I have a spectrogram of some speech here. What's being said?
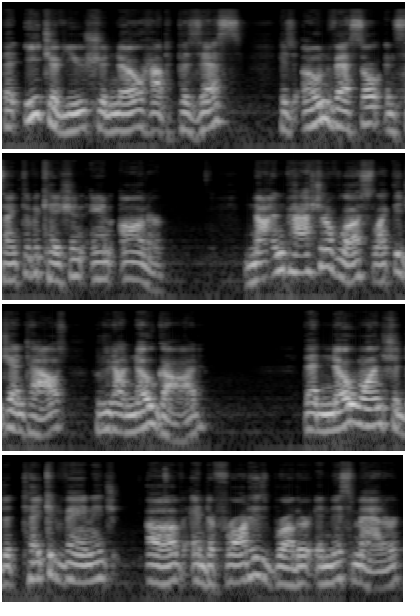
that each of you should know how to possess his own vessel in sanctification and honor, not in passion of lust like the Gentiles who do not know God, that no one should take advantage of and defraud his brother in this matter,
